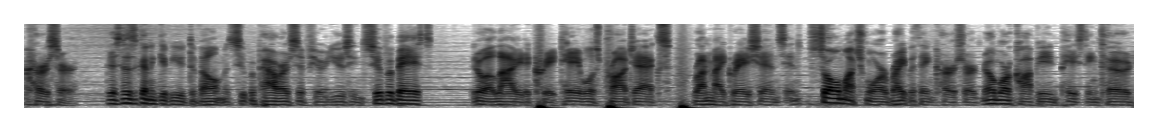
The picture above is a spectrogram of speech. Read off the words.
Cursor. This is going to give you development superpowers if you're using Supabase. It'll allow you to create tables, projects, run migrations, and so much more right within Cursor. No more copying, pasting code.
